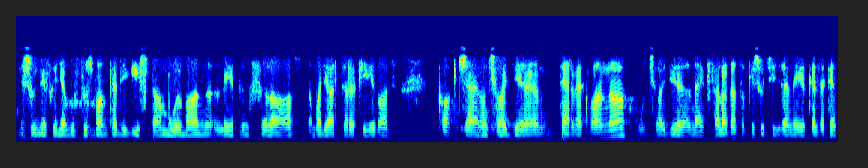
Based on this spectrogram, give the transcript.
és úgy néz ki, hogy augusztusban pedig Isztambulban lépünk föl a, a magyar-török évad kapcsán, úgyhogy tervek vannak, úgyhogy meg feladatok is, úgyhogy reméljük ezeket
